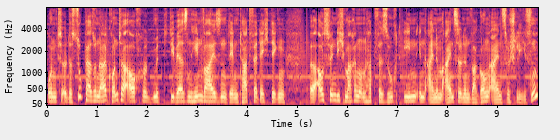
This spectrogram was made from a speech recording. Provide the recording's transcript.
und äh, das Zugpersonal konnte auch äh, mit diversen Hinweisen den Tatverdächtigen äh, ausfindig machen und hat versucht, ihn in einem einzelnen Waggon einzuschließen,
